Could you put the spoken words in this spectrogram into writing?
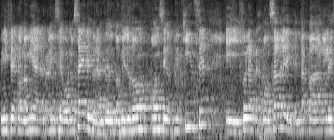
ministra de Economía de la provincia de Buenos Aires durante el 2011 y 2015 y fue la responsable de intentar pagarles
